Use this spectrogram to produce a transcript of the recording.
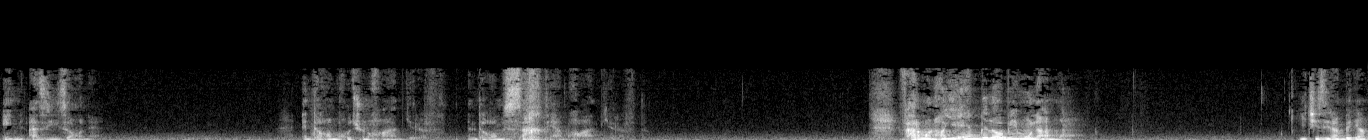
این عزیزانه. انتقام خودشونو خواهند گرفت. انتقام سختی هم خواهند گرفت. فرمانهای انقلابیمون اما. یه چیزی رو بگم.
